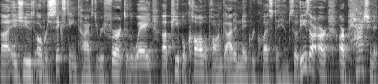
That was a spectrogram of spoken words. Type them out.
uh, is used over 16 times to refer to the way uh, people call upon God and make requests to Him. So these are, are, are passionate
